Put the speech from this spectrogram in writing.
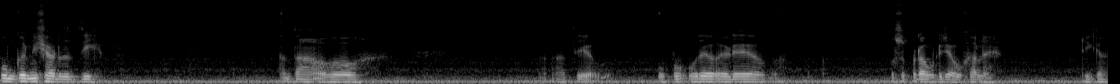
ਪੁੰਗਰ ਨਹੀਂ ਛੱਡ ਦਿੱਤੀ। ਤਾਂ ਉਹ, ਅਤੇ ਉਹ ਉਹਦੇ ਜਿਹੜੇ ਉਸ ਸਪਰਾਊਟ ਜਾਓ, ਖਾ ਲੈ। ਠੀਕ ਆ?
